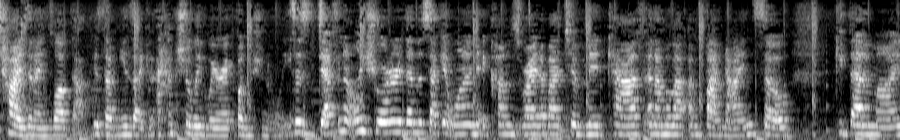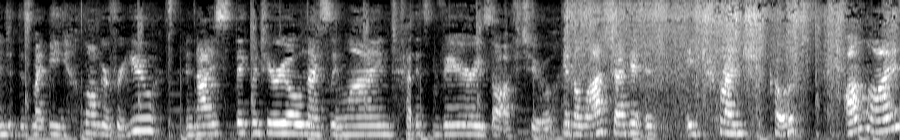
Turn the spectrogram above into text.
ties and I love that because that means I can actually wear it functionally. This is definitely shorter than the second one. It comes right about to mid calf and I'm about, I'm 5'9", so keep that in mind. This might be longer for you. A nice thick material, nicely lined. It's very soft too. Okay, the last jacket is a trench coat. Online,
